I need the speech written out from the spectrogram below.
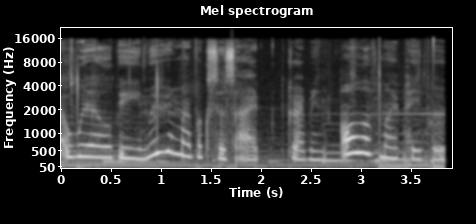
I will be moving my books aside, grabbing all of my papers.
